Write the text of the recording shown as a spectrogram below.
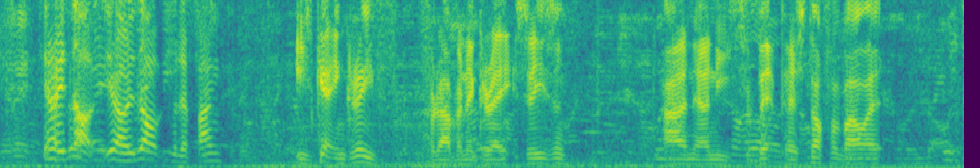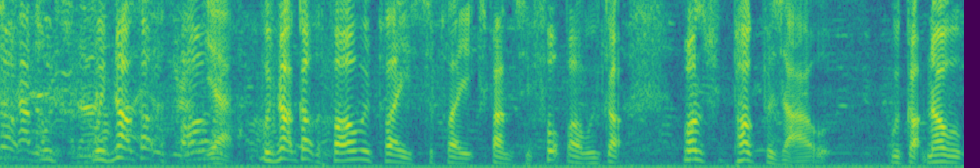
you know, he's not, you know, he's not for the fans. He's getting grief for having a great season, and, and he's a bit pissed off about it. We've not got the forward, Yeah. we've not got the forward players to play expansive football. We've got once Pogba's out, we've got no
